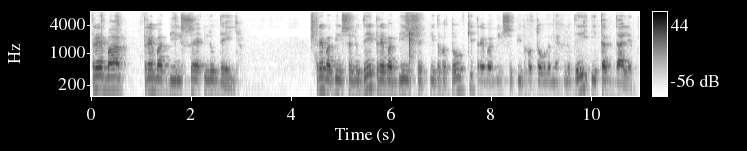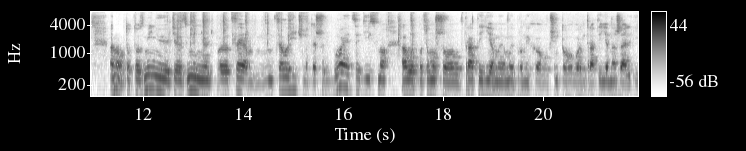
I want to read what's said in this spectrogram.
Треба, треба більше людей. Треба більше людей, треба більше підготовки, треба більше підготовлених людей і так далі. Ну, тобто змінюють, змінюють е, це, це логічно, те, що відбувається дійсно. А от тому, що втрати є, ми, ми про них в общем-то говоримо. Втрати є, на жаль, і,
